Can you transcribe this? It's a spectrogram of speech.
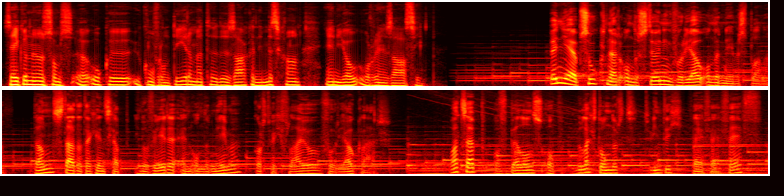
zij kunnen soms uh, ook uh, u confronteren met de zaken die misgaan in jouw organisatie. Ben jij op zoek naar ondersteuning voor jouw ondernemersplannen? Dan staat het agentschap Innoveren en Ondernemen, kortweg Flyo, voor jou klaar. WhatsApp of bel ons op 0800 20 555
